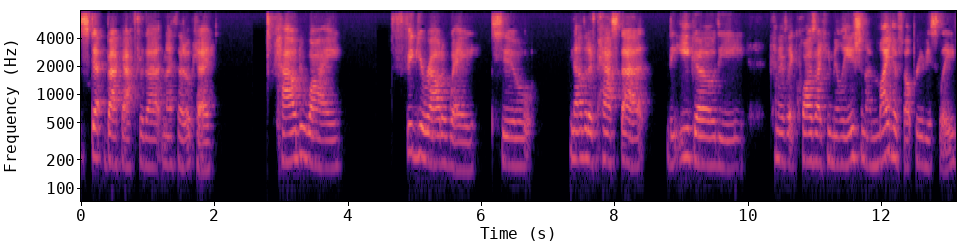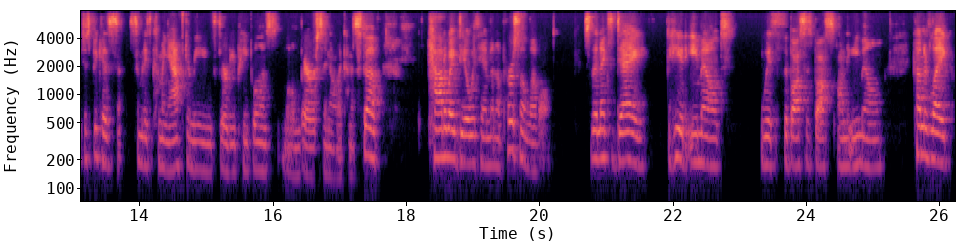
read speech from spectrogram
stepped back after that and I thought, okay, how do I figure out a way to, now that I've passed that, the ego, the kind of like quasi humiliation I might have felt previously, just because somebody's coming after me, 30 people, and it's a little embarrassing, all that kind of stuff. How do I deal with him on a personal level? So the next day, he had emailed with the boss's boss on the email, kind of like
